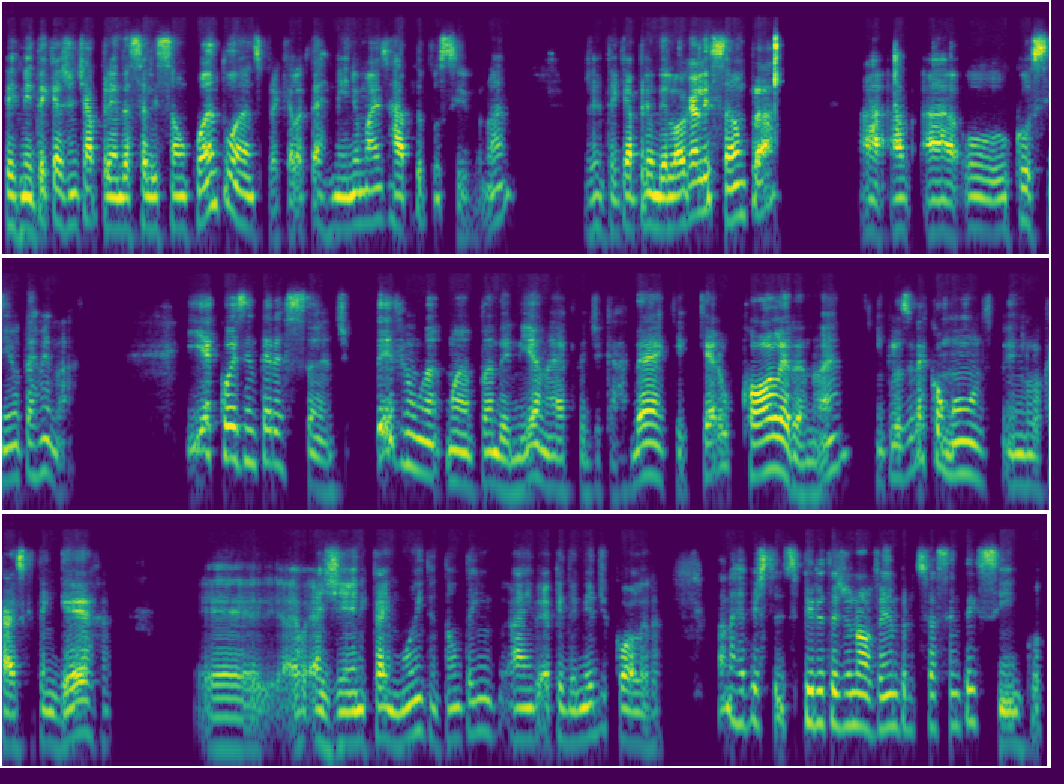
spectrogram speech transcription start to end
permita que a gente aprenda essa lição quanto antes, para que ela termine o mais rápido possível. Né? A gente tem que aprender logo a lição para o cursinho terminar. E é coisa interessante, teve uma, uma pandemia na época de Kardec, que era o cólera, não é? Inclusive é comum em locais que tem guerra, é, a higiene cai muito, então tem a epidemia de cólera. Está na revista Espírita de novembro de 65.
